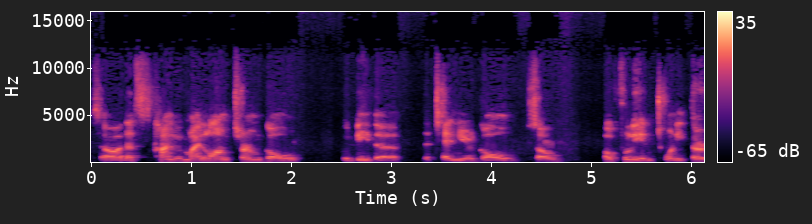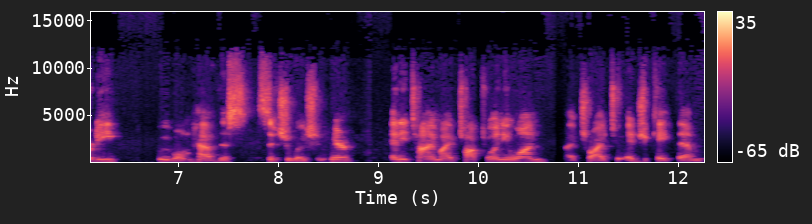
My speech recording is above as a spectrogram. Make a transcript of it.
So that's kind of my long term goal, would be the, the 10 year goal. So hopefully in 2030, we won't have this situation here. Anytime I talk to anyone, I try to educate them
